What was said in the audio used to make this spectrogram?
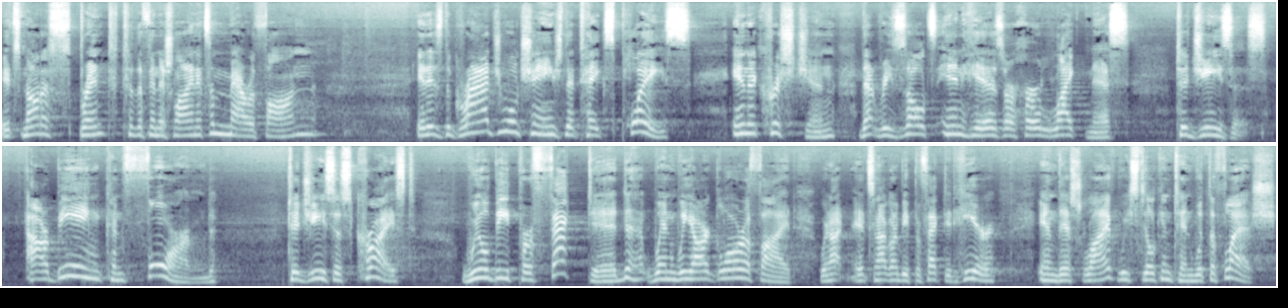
It's not a sprint to the finish line. It's a marathon. It is the gradual change that takes place in a Christian that results in his or her likeness to Jesus. Our being conformed to Jesus Christ will be perfected when we are glorified. We're not, it's not going to be perfected here in this life. We still contend with the flesh.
